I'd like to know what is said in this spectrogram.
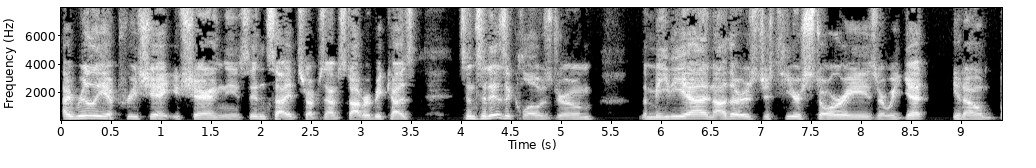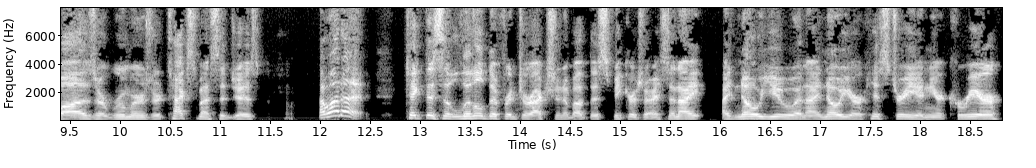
I really appreciate you sharing these insights, Representative Stauber, because since it is a closed room, the media and others just hear stories or we get, you know, buzz or rumors or text messages. I want to take this a little different direction about this speaker's race. And I, I know you and I know your history and your career.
